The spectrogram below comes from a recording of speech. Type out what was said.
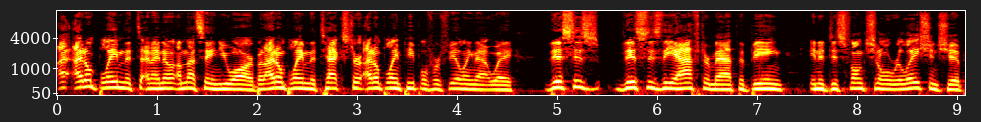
I, I don't blame the. Te- and I know I'm not saying you are, but I don't blame the texter. I don't blame people for feeling that way. This is this is the aftermath of being in a dysfunctional relationship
